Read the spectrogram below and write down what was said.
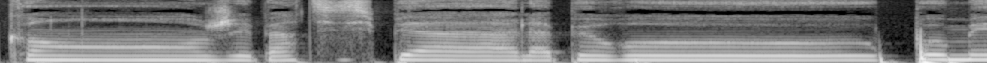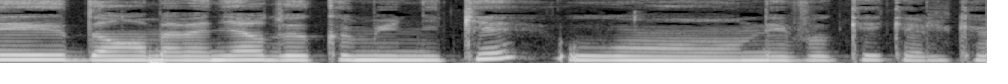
quand j'ai participé à l'apéro paumé dans ma manière de communiquer, où on évoquait quelques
